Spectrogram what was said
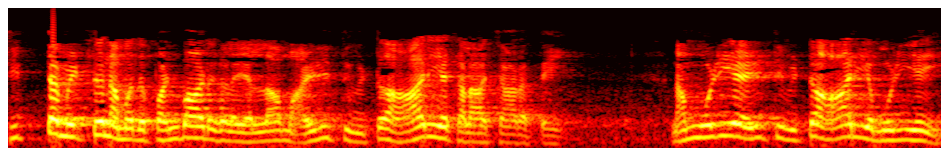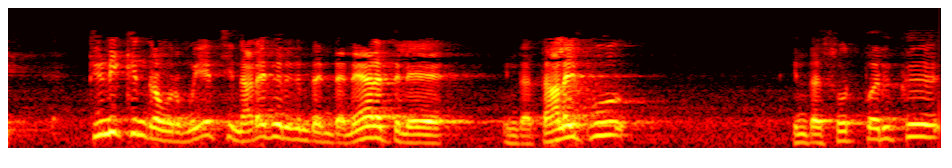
திட்டமிட்டு நமது பண்பாடுகளை எல்லாம் அழித்து விட்டு ஆரிய கலாச்சாரத்தை நம் மொழியை அழித்து விட்டு ஆரிய மொழியை திணிக்கின்ற ஒரு முயற்சி நடைபெறுகின்ற இந்த நேரத்திலே இந்த தலைப்பு இந்த சொற்பருக்கு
